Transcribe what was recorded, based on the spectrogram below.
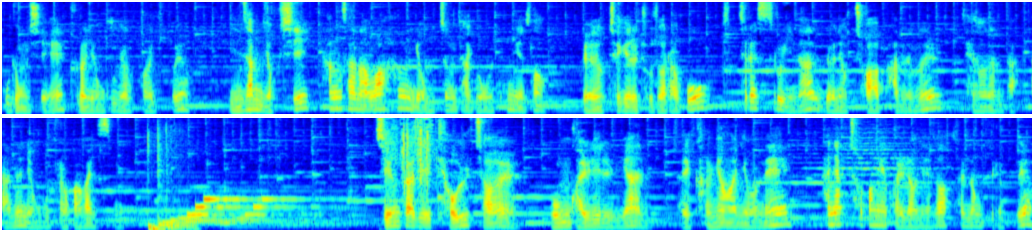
복용 시에 그런 연구 결과가 있고요. 인삼 역시 항산화와 항염증 작용을 통해서 면역 체계를 조절하고 스트레스로 인한 면역 저하 반응을 개선한다라는 연구 결과가 있습니다. 지금까지 겨울철 몸 관리를 위한 저희 강령한 의원의 한약 처방에 관련해서 설명드렸고요.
